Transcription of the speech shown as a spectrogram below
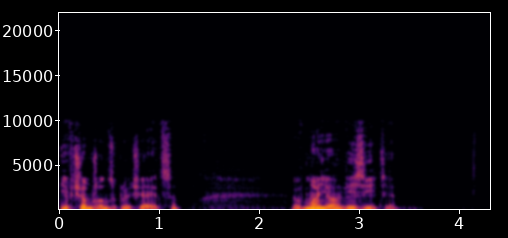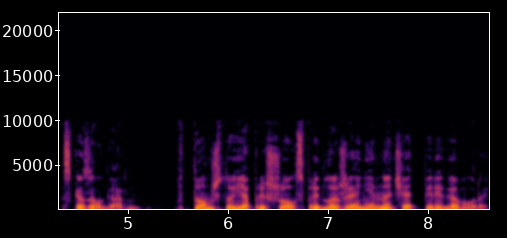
И в чем же он заключается? В моем визите, — сказал Гарн, — в том, что я пришел с предложением начать переговоры.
